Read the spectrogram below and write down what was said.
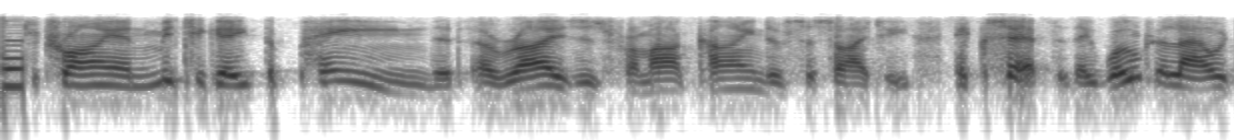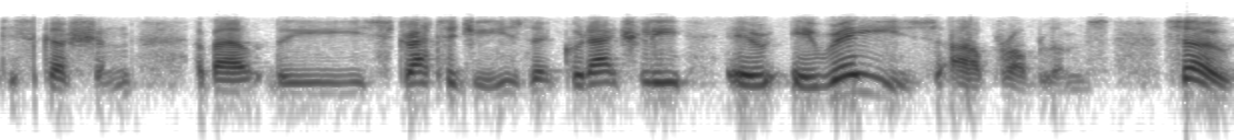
to try and mitigate the pain that arises from our kind of society, except that they won't allow a discussion about the strategies that could actually er- erase our problems. So,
